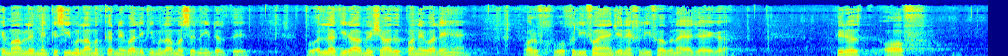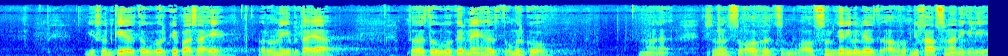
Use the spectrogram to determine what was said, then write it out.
کے معاملے میں کسی ملامت کرنے والے کی ملامت سے نہیں ڈرتے۔ وہ اللہ کی راہ میں شہادت پانے والے ہیں اور وہ خلیفہ ہیں جنہیں خلیفہ بنایا جائے گا۔ پھر حضرت اوف یہ سن کے حضرت عبر کے پاس آئے اور انہوں نے یہ بتایا۔ تو حضرت ابکر نے حضرت عمر کو ہاں، آف سن کے نہیں بلکہ حضرت آف اپنی خواب سنانے کے لیے۔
